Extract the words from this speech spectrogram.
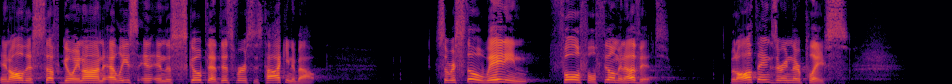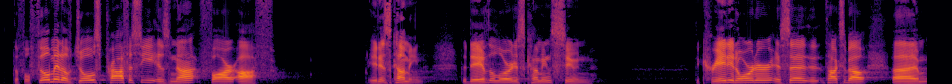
and all this stuff going on, at least in, in the scope that this verse is talking about. So we're still waiting full fulfillment of it. But all things are in their place. The fulfillment of Joel's prophecy is not far off. It is coming. The day of the Lord is coming soon. The created order, it, says, it talks about, um,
